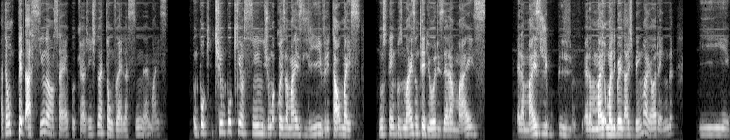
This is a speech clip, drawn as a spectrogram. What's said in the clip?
até um pedacinho da nossa época, a gente não é tão velho assim, né? Mas um pouquinho, tinha um pouquinho assim de uma coisa mais livre e tal, mas nos tempos mais anteriores era mais era mais era mai- uma liberdade bem maior ainda e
